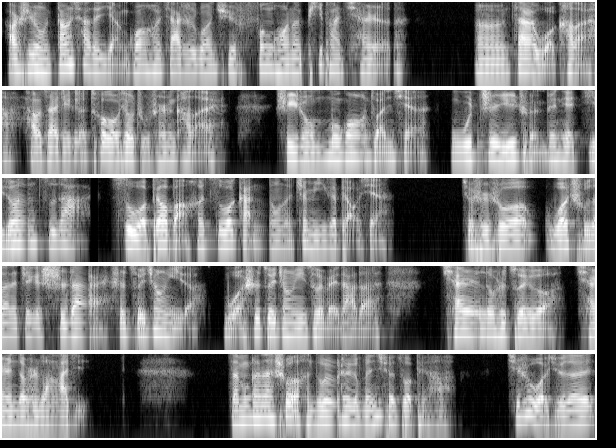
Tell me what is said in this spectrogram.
而是用当下的眼光和价值观去疯狂的批判前人。嗯，在我看来哈，还有在这个脱口秀主持人看来，是一种目光短浅、无知愚蠢，并且极端自大、自我标榜和自我感动的这么一个表现。就是说我处在的这个时代是最正义的，我是最正义、最伟大的，前人都是罪恶，前人都是垃圾。咱们刚才说了很多这个文学作品哈，其实我觉得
